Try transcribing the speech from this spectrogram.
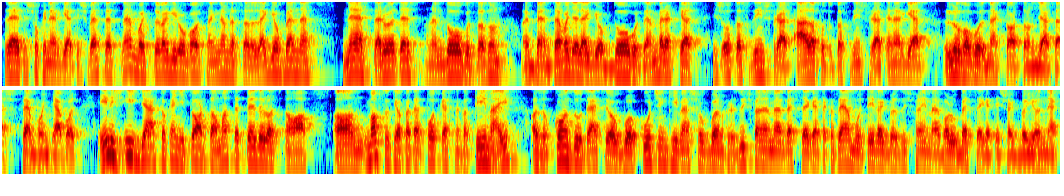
lehet, hogy sok energiát is vesztesz, nem vagy szövegíró, valószínűleg nem leszel a legjobb benne, ne ezt erőltesd, hanem dolgozz azon, amiben te vagy a legjobb, dolgozz emberekkel, és ott azt az inspirált állapotot, azt az inspirált energiát lovagold meg tartalomgyártás szempontjából. Én is így gyártok ennyi tartalmat, tehát például a, a, a Maxot ki a Katát podcastnak a témái, azok konzultációkból, coaching hívásokból, amikor az ügyfelemmel beszélgetek, az elmúlt évekből az ügyfeleimmel való beszélgetésekből jönnek.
